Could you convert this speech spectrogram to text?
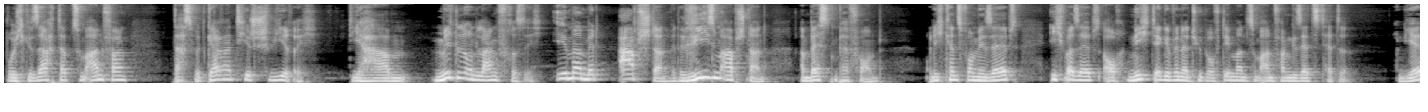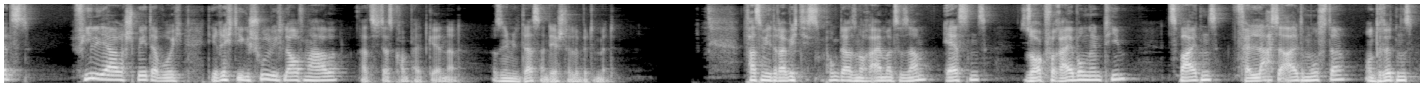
wo ich gesagt habe zum Anfang, das wird garantiert schwierig, die haben mittel- und langfristig immer mit Abstand, mit riesem Abstand am besten performt. Und ich kenne es von mir selbst. Ich war selbst auch nicht der Gewinnertyp, auf den man zum Anfang gesetzt hätte. Und jetzt, viele Jahre später, wo ich die richtige Schule durchlaufen habe, hat sich das komplett geändert. Also nimm dir das an der Stelle bitte mit. Fassen wir die drei wichtigsten Punkte also noch einmal zusammen. Erstens, sorg für Reibungen im Team. Zweitens, verlasse alte Muster. Und drittens,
